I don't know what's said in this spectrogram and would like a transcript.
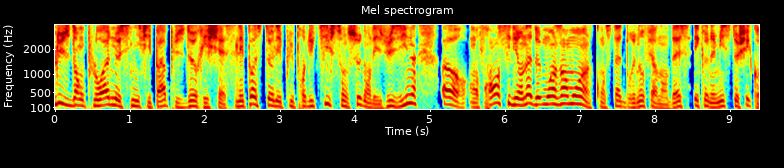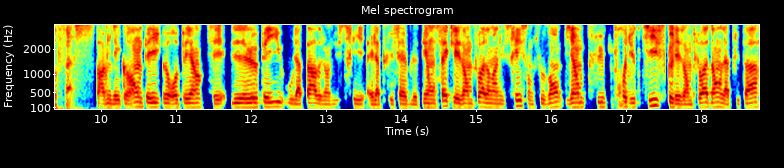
Plus d'emplois ne signifie pas plus de richesse. Les postes les plus productifs sont ceux dans les usines. Or, en France, il y en a de moins en moins, constate Bruno Fernandez, économiste chez COFAS. Parmi les grands pays européens, c'est le pays où la part de l'industrie est la plus faible. Et on sait que les emplois dans l'industrie sont souvent bien plus productifs que les emplois dans la plupart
